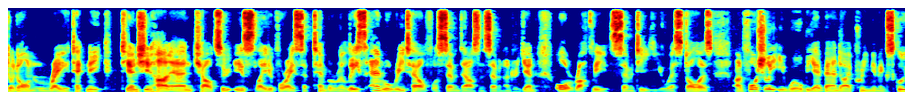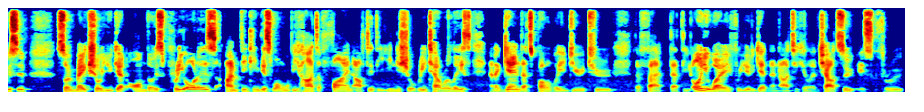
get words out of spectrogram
Dodon Ray technique. Tenshin Han and Chiaotzu is slated for a September release and will retail for 7,700 yen or roughly 70 US dollars. Unfortunately, it will be a Bandai Premium exclusive, so make sure you get on those pre-orders. I'm thinking this one will be hard to find after the initial retail release, and again, that's probably due to the fact that the only way for you to get an articulated Chiaotzu is through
